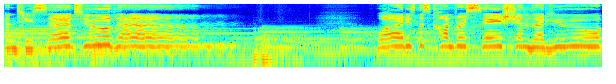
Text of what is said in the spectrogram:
And he said to them, What is this conversation that you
